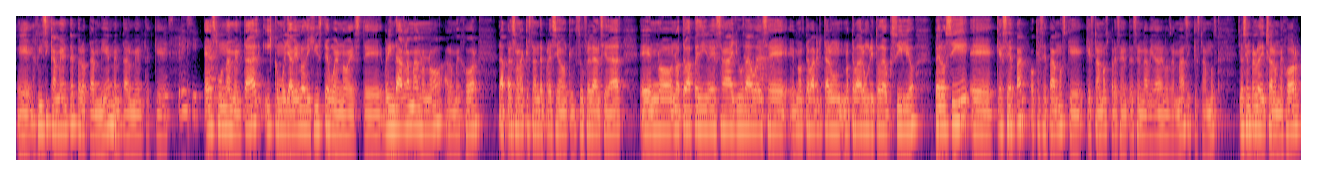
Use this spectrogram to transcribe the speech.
eh, físicamente, pero también mentalmente, que es, principal. es fundamental y como ya bien lo dijiste, bueno, este, brindar la mano, ¿no? A lo mejor la persona que está en depresión, que sufre de ansiedad, eh, no, no te va a pedir esa ayuda o ese, eh, no te va a gritar un, no te va a dar un grito de auxilio, pero sí que sepan o que sepamos que, que estamos presentes en la vida de los demás y que estamos yo siempre lo he dicho, a lo mejor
